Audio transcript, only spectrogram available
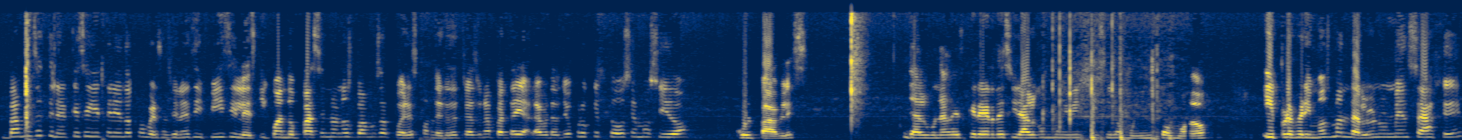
vamos a tener que seguir teniendo conversaciones difíciles y cuando pase no nos vamos a poder esconder detrás de una pantalla. La verdad yo creo que todos hemos sido culpables de alguna vez querer decir algo muy difícil o muy incómodo y preferimos mandarlo en un mensaje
